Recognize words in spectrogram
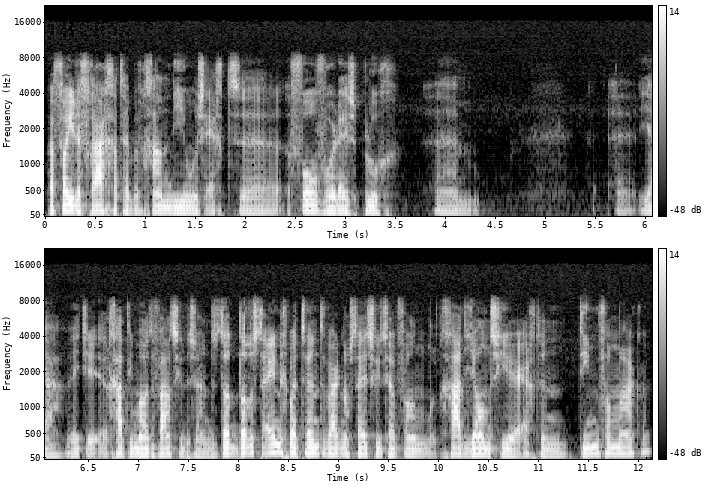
Waarvan je de vraag gaat hebben, gaan die jongens echt eh, vol voor deze ploeg? Ehm, eh, ja, weet je, gaat die motivatie er zijn? Dus dat, dat is het enige bij Twente waar ik nog steeds zoiets heb van... gaat Jans hier echt een team van maken?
